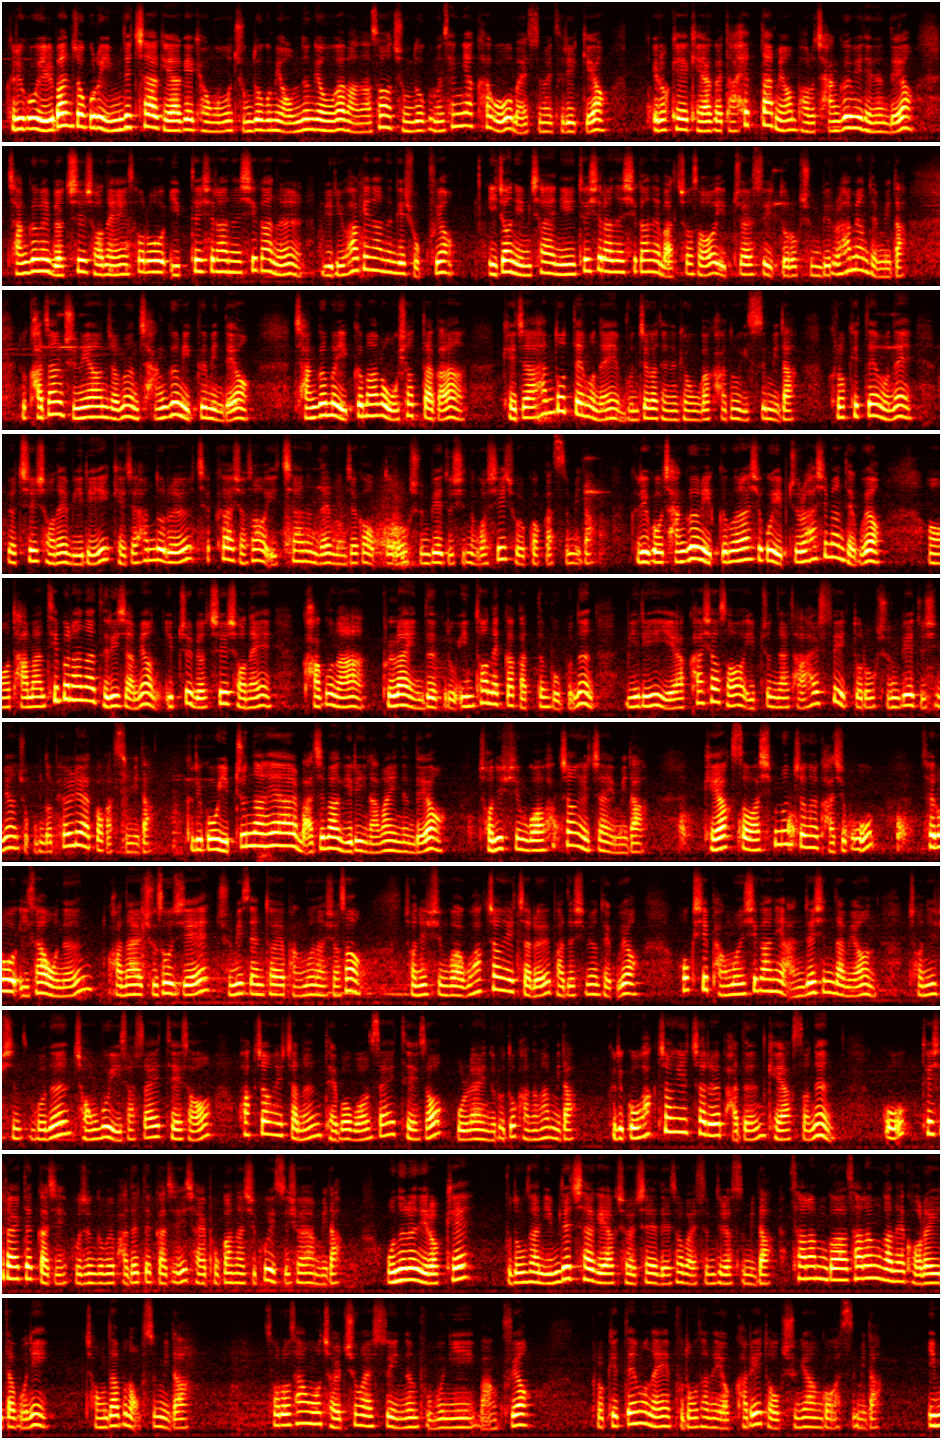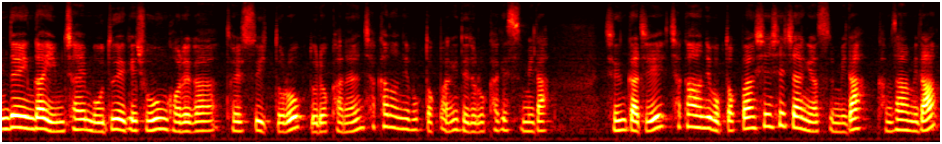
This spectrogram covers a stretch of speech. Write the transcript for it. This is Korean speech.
그리고 일반적으로 임대차 계약의 경우 중도금이 없는 경우가 많아서 중도금은 생략하고 말씀을 드릴게요. 이렇게 계약을 다 했다면 바로 잔금이 되는데요. 잔금을 며칠 전에 서로 입퇴실하는 시간을 미리 확인하는 게 좋고요. 이전 임차인이 퇴실하는 시간에 맞춰서 입주할 수 있도록 준비를 하면 됩니다. 가장 중요한 점은 잔금 입금인데요. 잔금을 입금하러 오셨다가 계좌 한도 때문에 문제가 되는 경우가 간혹 있습니다. 그렇기 때문에 며칠 전에 미리 계좌 한도를 체크하셔서 이체하는 데 문제가 없도록 준비해 두시는 것이 좋을 것 같습니다. 그리고 잔금 입금을 하시고 입주를 하시면 되고요. 어, 다만 팁을 하나 드리자면 입주 며칠 전에 가구나 블라인드 그리고 인터넷과 같은 부분은 미리 예약하셔서 입주날 다 할 수 있도록 준비해 두시면 조금 더 편리할 것 같습니다. 그리고 입주날 해야 할 마지막 일이 남아 있는데요. 전입신고와 확정일자입니다. 계약서와 신분증을 가지고 새로 이사 오는 관할 주소지의 주민센터에 방문하셔서 전입신고하고 확정일자를 받으시면 되고요. 혹시 방문 시간이 안 되신다면 전입신고는 정부 이사 사이트에서 확정일자는 대법원 사이트에서 온라인으로도 가능합니다. 그리고 확정일자를 받은 계약서는 꼭 퇴실할 때까지 보증금을 받을 때까지 잘 보관하시고 있으셔야 합니다. 오늘은 이렇게 부동산 임대차 계약 절차에 대해서 말씀드렸습니다. 사람과 사람 간의 거래이다 보니 정답은 없습니다. 서로 상호 절충할 수 있는 부분이 많고요. 그렇기 때문에 부동산의 역할이 더욱 중요한 것 같습니다. 임대인과 임차인 모두에게 좋은 거래가 될 수 있도록 노력하는 착한 언니 복덕방이 되도록 하겠습니다. 지금까지 착한 언니 복덕방 신 실장이었습니다. 감사합니다.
